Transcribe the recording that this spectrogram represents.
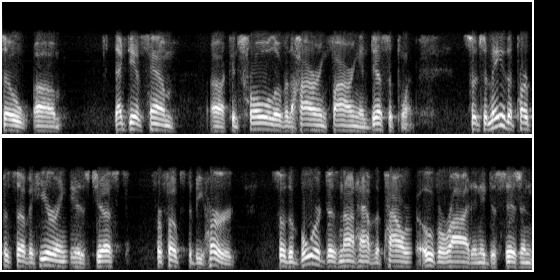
So um, that gives him uh, control over the hiring, firing, and discipline. So to me, the purpose of a hearing is just for folks to be heard. So the board does not have the power to override any decision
